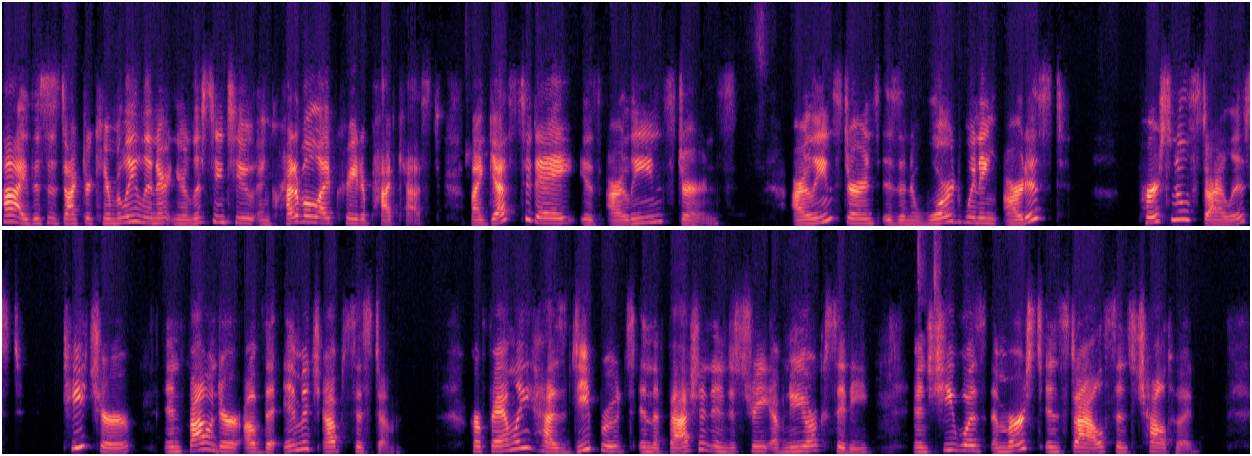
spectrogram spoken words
Hi, this is Dr. Kimberly Leonard, and you're listening to Incredible Life Creator Podcast. My guest today is Arlene Stearns. Arlene Stearns is an award winning artist, personal stylist, teacher, and founder of the Image Up system. Her family has deep roots in the fashion industry of New York City, and she was immersed in style since childhood.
